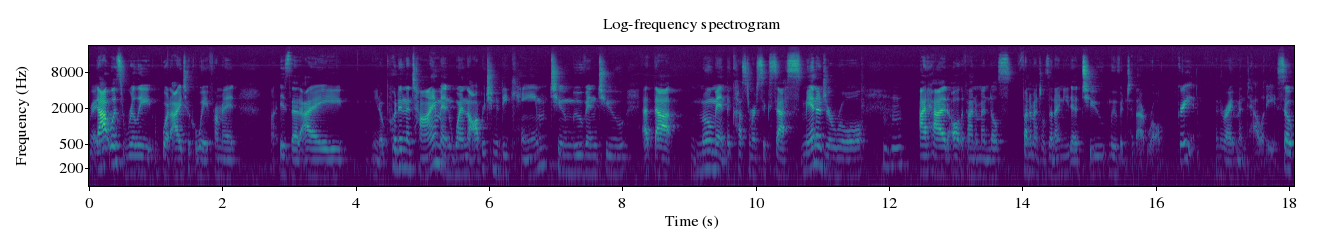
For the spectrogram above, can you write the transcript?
right. that was really what I took away from it uh, is that I you know put in the time and when the opportunity came to move into at that moment the customer success manager role mm-hmm. i had all the fundamentals fundamentals that i needed to move into that role great and the right mentality so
